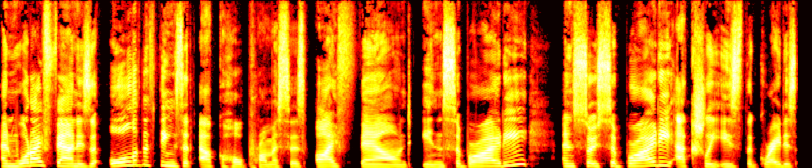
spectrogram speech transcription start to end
And what I found is that all of the things that alcohol promises, I found in sobriety. And so sobriety actually is the greatest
